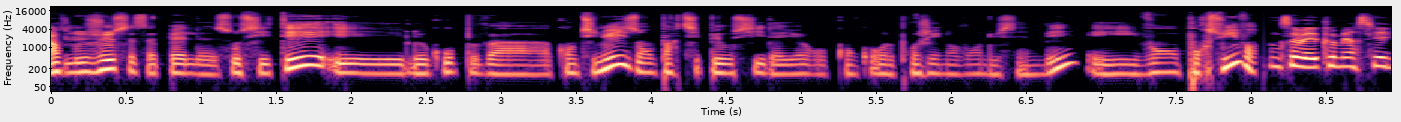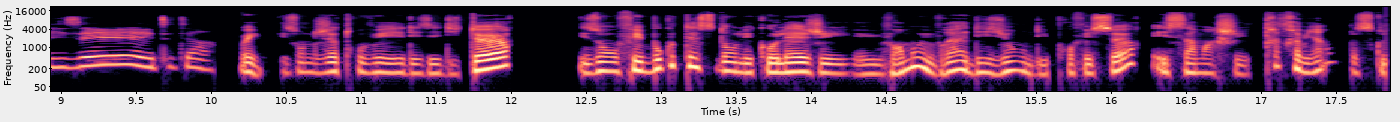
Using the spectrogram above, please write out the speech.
Alors, le jeu, ça s'appelle Société et le groupe va continuer. Ils ont participé aussi d'ailleurs au concours le projet innovant du CNB et ils vont poursuivre. Donc, ça va être commercialisé, etc. Oui, ils ont déjà trouvé des éditeurs. Ils ont fait beaucoup de tests dans les collèges et il y a eu vraiment une vraie adhésion des professeurs et ça marchait très très bien parce que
